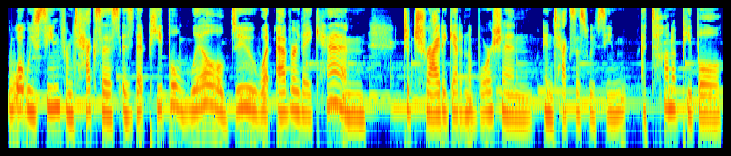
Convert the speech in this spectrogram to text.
what we've seen from Texas is that people will do whatever they can to try to get an abortion. In Texas, we've seen a ton of people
